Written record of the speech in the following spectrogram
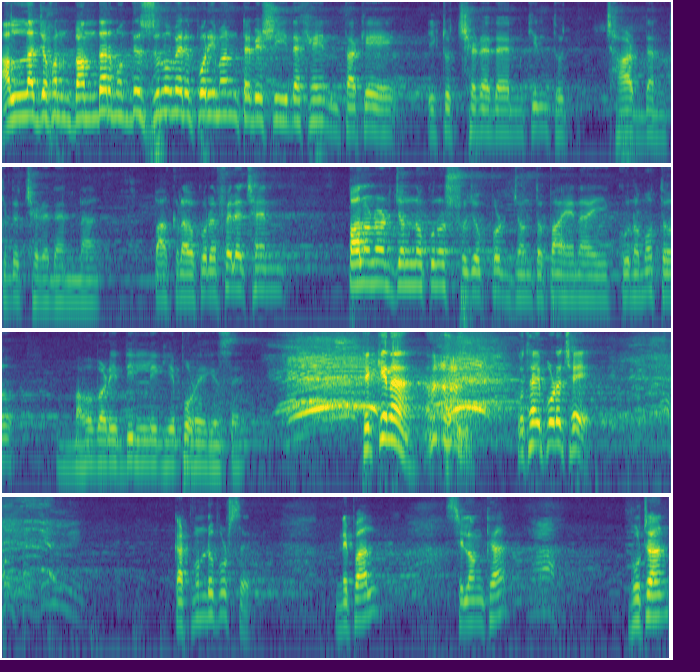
আল্লাহ যখন বান্দার মধ্যে জুলুমের পরিমাণটা বেশি দেখেন, তাকে একটু ছেড়ে দেন, কিন্তু ছাড় দেন, কিন্তু ছেড়ে দেন না। পাকড়াও করে ফেলেছেন। পালানোর জন্য কোনো সুযোগ পর্যন্ত পায় নাই। কোনো মতো মামা বাড়ি দিল্লি গিয়ে পড়ে গেছে। ঠিক কিনা? কোথায় পড়েছে? কাঠমান্ডু পড়ছে? Nepal? Sri Lanka? Bhutan?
